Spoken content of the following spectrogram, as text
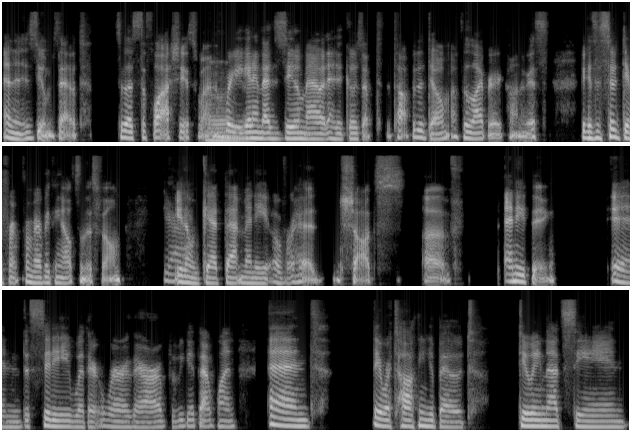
and then it zooms out. So that's the flashiest one Oh, where you're yeah. getting that zoom out and it goes up to the top of the dome of the Library of Congress because it's so different from everything else in this film. Yeah. You don't get that many overhead shots of anything in the city, whether where they are, but we get that one. And they were talking about doing that scene.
